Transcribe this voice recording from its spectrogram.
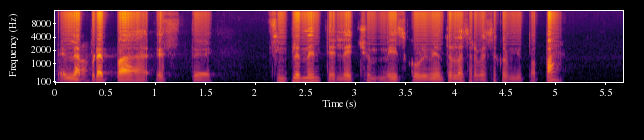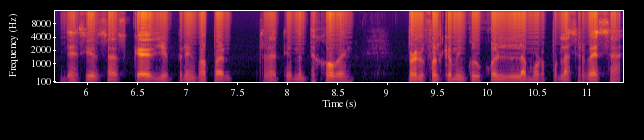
en la prepa, este, simplemente el hecho, mi descubrimiento de la cerveza con mi papá. Decir, ¿sabes qué? Yo perdí a mi papá relativamente joven, pero él fue el que me inculcó el amor por la cerveza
